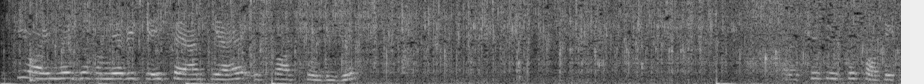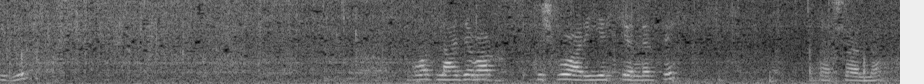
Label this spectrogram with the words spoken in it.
इसी ऑयल में जो हमने अभी पेस्ट तैयार किया है, इसको आप छोड़ दीजिए। और अच्छे से इसको सौटे कीजिए। बहुत लाजवाब खुशबू आ रही है इसके अंदर से। माशाल्लाह।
